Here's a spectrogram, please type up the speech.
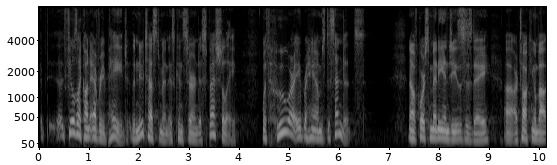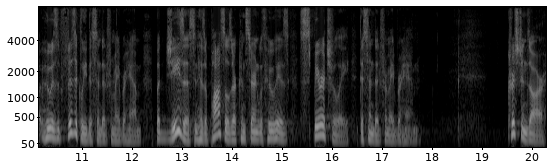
it feels like on every page, the New Testament is concerned especially with who are Abraham's descendants. Now, of course, many in Jesus' day uh, are talking about who is physically descended from Abraham, but Jesus and his apostles are concerned with who is spiritually descended from Abraham. Christians are,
